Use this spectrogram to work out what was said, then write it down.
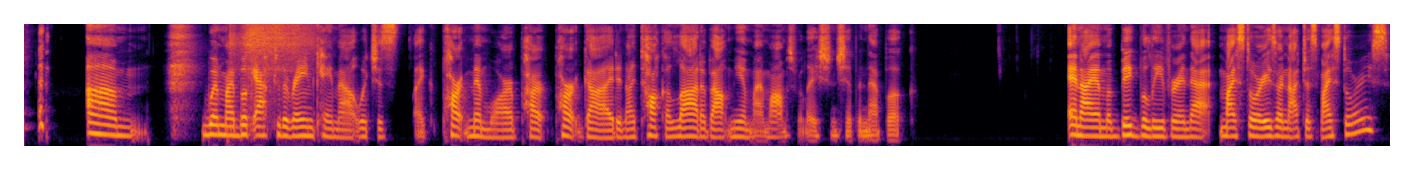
um when my book After the Rain came out, which is like part memoir, part part guide, and I talk a lot about me and my mom's relationship in that book. And I am a big believer in that my stories are not just my stories.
